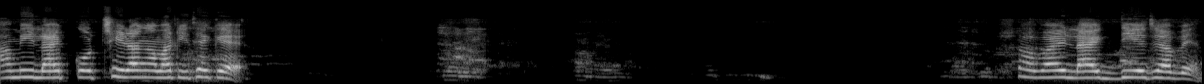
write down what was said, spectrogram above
আমি লাইভ করছি রাঙামাটি থেকে। সবাই লাইক দিয়ে যাবেন।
